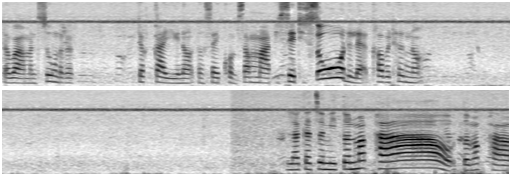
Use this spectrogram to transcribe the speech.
แต่ว่ามันสูงแล้วก็จะไกลอยู่เนาะต้องใส่ความสมาพิเศษที่สุดเลยแหละเข้าไปเทิงเนาะแล้วก็จะมีต้นมะพร้าวต้นมะพร้าว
